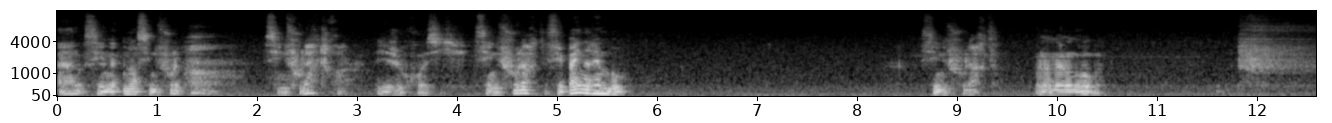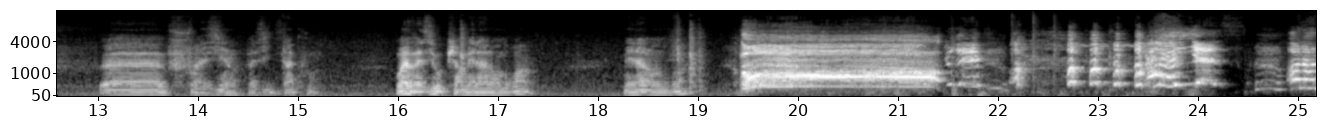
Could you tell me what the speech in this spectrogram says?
Ah non, c'est une. Non, c'est une full. Oh, c'est une full art, je crois. Et je crois aussi. C'est une full art. C'est pas une rainbow. C'est une full art. On la met à l'endroit Euh. Vas-y, hein, vas-y d'un coup. Ouais, vas-y, au pire, mets-la à l'endroit. hein. Mets-la à l'endroit. Oh yes Oh la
